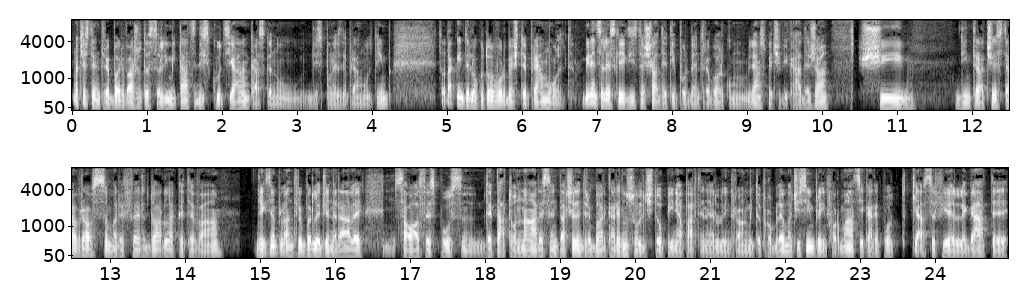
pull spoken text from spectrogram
Aceste întrebări vă ajută să limitați discuția în caz că nu dispuneți de prea mult timp sau dacă interlocutorul vorbește prea mult. Bineînțeles că există și alte tipuri de întrebări, cum le-am specificat deja, și dintre acestea vreau să mă refer doar la câteva de exemplu, la întrebările generale sau altfel spus de tatonare sunt acele întrebări care nu solicită opinia partenerului într-o anumită problemă, ci simple informații care pot chiar să fie legate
